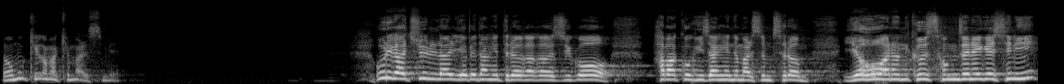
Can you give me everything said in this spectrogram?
너무 기가 막힌 말씀이에요. 우리가 주일날 예배당에 들어가 가지고 하박국 2장에 있는 말씀처럼 여호와는 그 성전에 계시니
